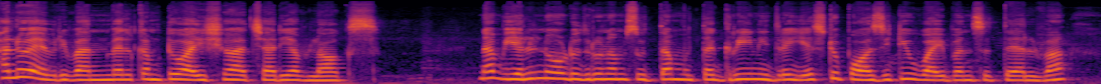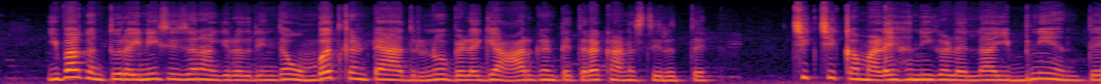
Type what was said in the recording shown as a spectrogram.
Hello everyone welcome to Aisho Acharya vlogs ನಾವು ಎಲ್ಲಿ ನೋಡಿದ್ರು ನಮ್ಮ ಸುತ್ತಮುತ್ತ ಗ್ರೀನ್ ಇದ್ದರೆ ಎಷ್ಟು ಪಾಸಿಟಿವ್ ವೈಬ್ ಅನಿಸುತ್ತೆ ಅಲ್ವಾ? ಇವಾಗಂತೂ ರೈನಿ ಸೀಸನ್ ಆಗಿರೋದ್ರಿಂದ ಒಂಬತ್ತು ಗಂಟೆ ಆದ್ರೂ ಬೆಳಗ್ಗೆ ಆರು ಗಂಟೆ ಥರ ಕಾಣಿಸ್ತಿರುತ್ತೆ. ಚಿಕ್ಕ ಚಿಕ್ಕ ಮಳೆ ಹನಿಗಳೆಲ್ಲ ಇಬ್ನಿ ಅಂತೆ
